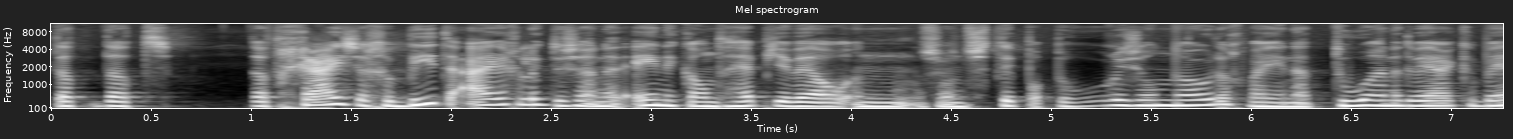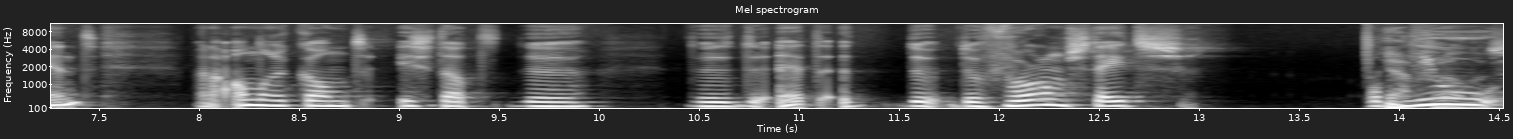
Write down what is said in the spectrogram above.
Dat, dat, dat grijze gebied eigenlijk. Dus aan de ene kant heb je wel een, zo'n stip op de horizon nodig... waar je naartoe aan het werken bent. Maar aan de andere kant is dat de, de, de, het, de, de vorm steeds opnieuw,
